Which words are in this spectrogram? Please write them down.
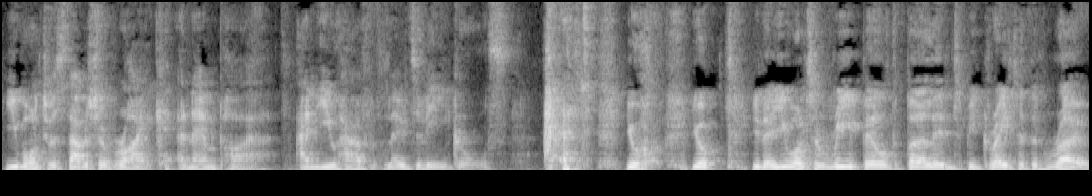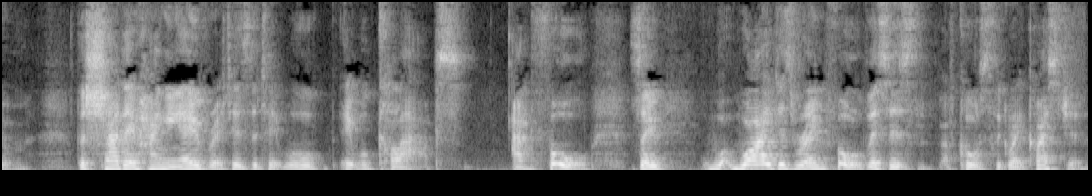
you want to establish a Reich, an empire, and you have loads of eagles, and you're you're you know you want to rebuild Berlin to be greater than Rome, the shadow hanging over it is that it will it will collapse and fall. So why does Rome fall? This is, of course, the great question.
